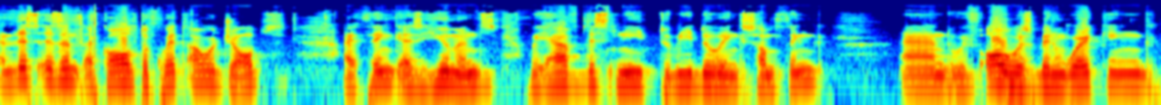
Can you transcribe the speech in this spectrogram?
And this isn't a call to quit our jobs. I think as humans, we have this need to be doing something, and we've always been working,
